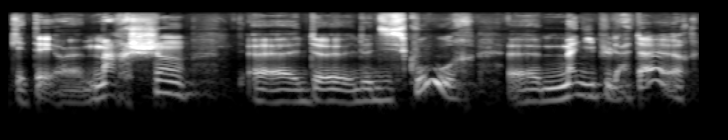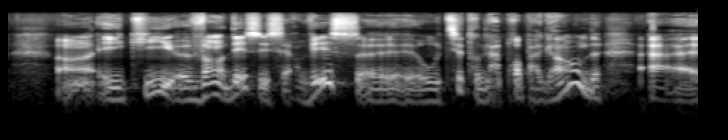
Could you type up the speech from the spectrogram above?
qui était un marchand de, de, discours euh, manipulateurs hein, et qui vendait ses services au titre de la propagande à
